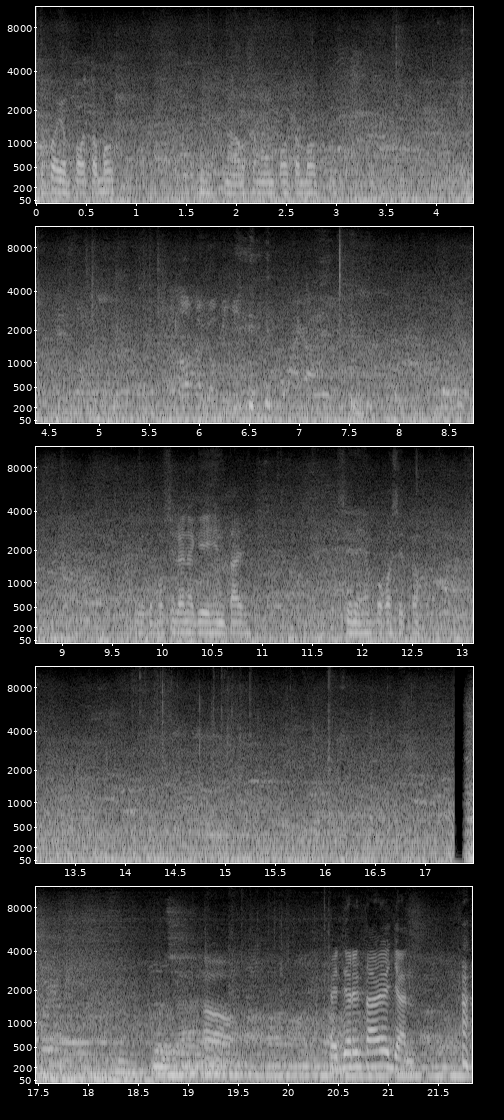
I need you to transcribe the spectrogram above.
Ito po yung photo boat. Nakausang yung photo boat. Dito po sila naghihintay. Sinihan po kasi to. Oo. Pwede rin tayo dyan. Tayo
